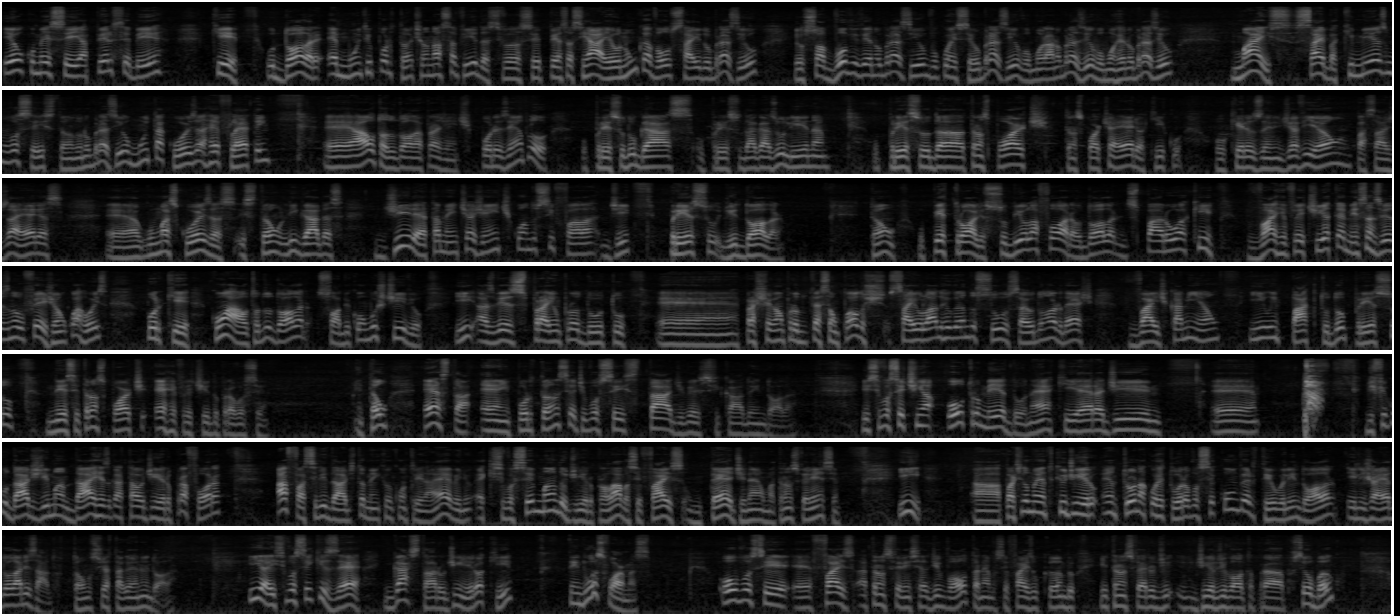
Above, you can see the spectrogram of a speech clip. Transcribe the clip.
eu comecei a perceber que o dólar é muito importante na nossa vida. Se você pensa assim, ah, eu nunca vou sair do Brasil, eu só vou viver no Brasil, vou conhecer o Brasil, vou morar no Brasil, vou morrer no Brasil. Mas saiba que mesmo você estando no Brasil, muita coisa refletem é, a alta do dólar para a gente. Por exemplo, o preço do gás, o preço da gasolina, o preço da transporte, transporte aéreo aqui, o querosene de avião, passagens aéreas, é, algumas coisas estão ligadas diretamente a gente quando se fala de preço de dólar. Então, o petróleo subiu lá fora, o dólar disparou aqui, vai refletir até mesmo às vezes no feijão com arroz, porque com a alta do dólar sobe combustível e às vezes para ir um produto, é, para chegar um produto até São Paulo, saiu lá do Rio Grande do Sul, saiu do Nordeste, vai de caminhão e o impacto do preço nesse transporte é refletido para você. Então, esta é a importância de você estar diversificado em dólar. E se você tinha outro medo, né, que era de é, dificuldade de mandar e resgatar o dinheiro para fora, a facilidade também que eu encontrei na Avenue é que se você manda o dinheiro para lá, você faz um TED, né, uma transferência, e a partir do momento que o dinheiro entrou na corretora, você converteu ele em dólar, ele já é dolarizado, então você já está ganhando em dólar. E aí se você quiser gastar o dinheiro aqui, tem duas formas. Ou você é, faz a transferência de volta, né? você faz o câmbio e transfere o, di o dinheiro de volta para o seu banco.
